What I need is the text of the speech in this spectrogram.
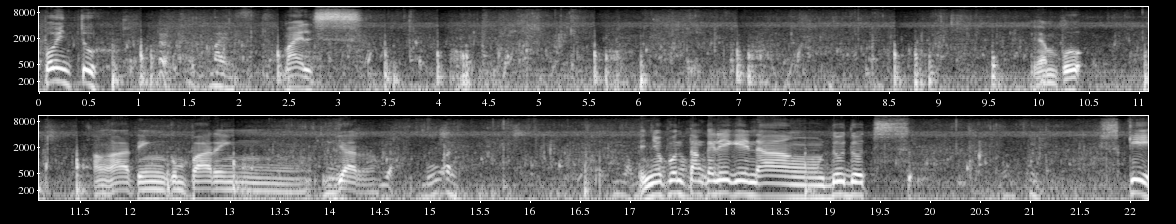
0.2 Miles. miles. Yan po ang ating kumparing jar. Buwan. Inyo pong tangkilikin ang Dudots Ski.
